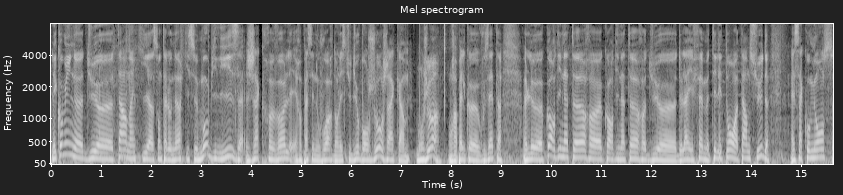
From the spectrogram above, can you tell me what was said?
les communes du euh, Tarn hein, qui euh, sont à l'honneur, qui se mobilisent. Jacques Revol est repassé nous voir dans les studios. Bonjour Jacques. Bonjour. On rappelle que vous êtes le coordinateur, euh, coordinateur du, euh, de l'AFM Téléthon Tarn Sud. Et ça commence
